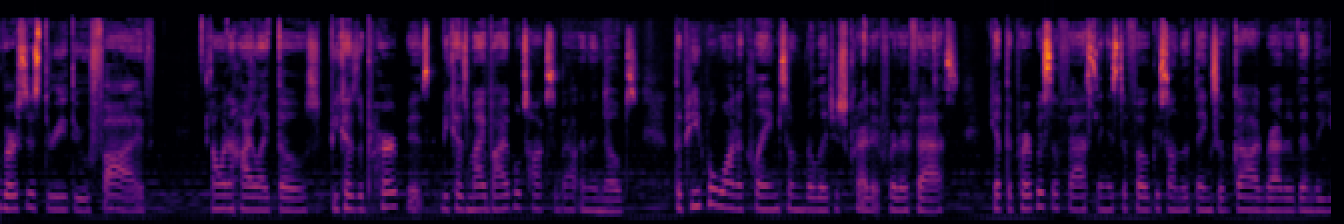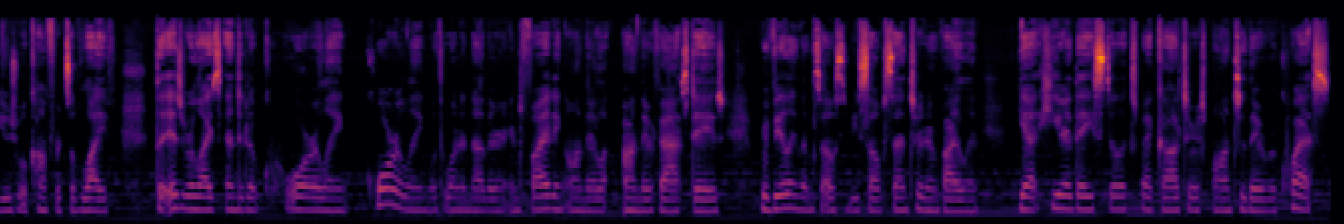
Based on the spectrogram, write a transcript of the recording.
verses 3 through 5 I want to highlight those because the purpose, because my Bible talks about in the notes, the people want to claim some religious credit for their fast. Yet the purpose of fasting is to focus on the things of God rather than the usual comforts of life. The Israelites ended up quarreling, quarreling with one another and fighting on their on their fast days, revealing themselves to be self-centered and violent. Yet here they still expect God to respond to their requests.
